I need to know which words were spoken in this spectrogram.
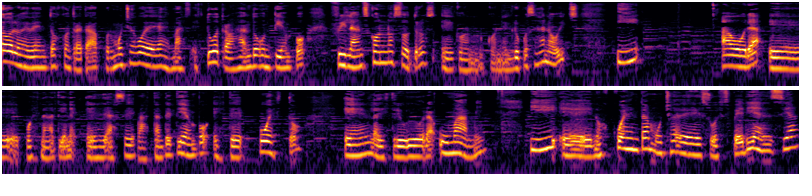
todos los eventos, contratada por muchas bodegas, es más, estuvo trabajando un tiempo freelance con nosotros, eh, con, el grupo Sejanovich, y ahora, eh, pues nada, tiene desde hace bastante tiempo este puesto en la distribuidora Umami y eh, nos cuenta mucha de su experiencia,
